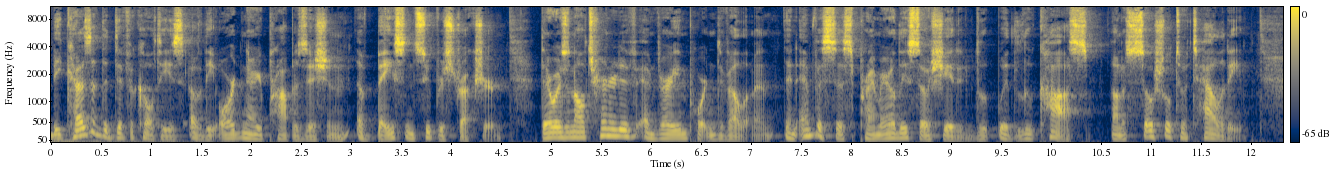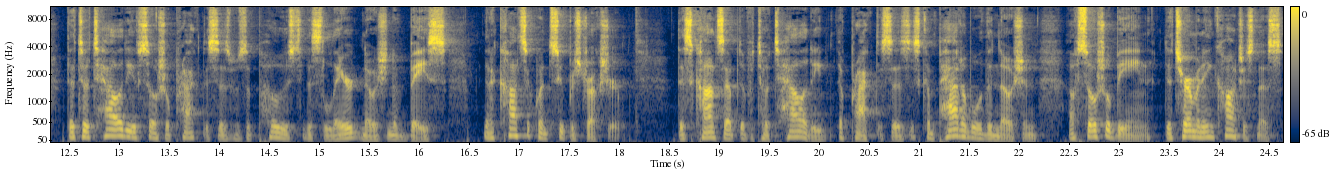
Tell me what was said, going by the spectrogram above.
Because of the difficulties of the ordinary proposition of base and superstructure, there was an alternative and very important development, an emphasis primarily associated with Lukács on a social totality. The totality of social practices was opposed to this layered notion of base and a consequent superstructure. This concept of a totality of practices is compatible with the notion of social being determining consciousness,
